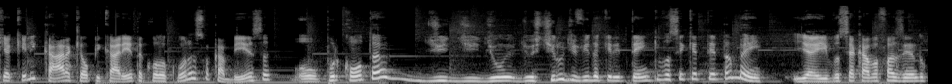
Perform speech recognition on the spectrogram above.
que aquele cara, que é o picareta, colocou na sua cabeça, ou por conta de, de, de, um, de um estilo de vida que ele tem que você quer ter também. E aí você acaba fazendo,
